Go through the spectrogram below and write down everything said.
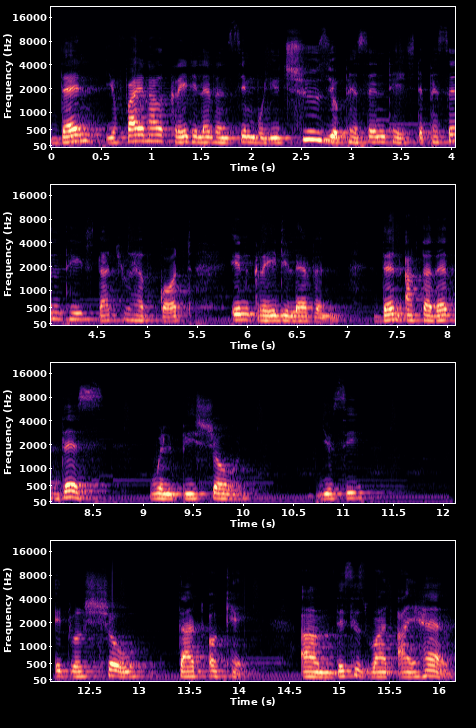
then your final grade 11 symbol you choose your percentage the percentage that you have got in grade 11 then after that this will be shown. You see it will show that okay um, this is what I have.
